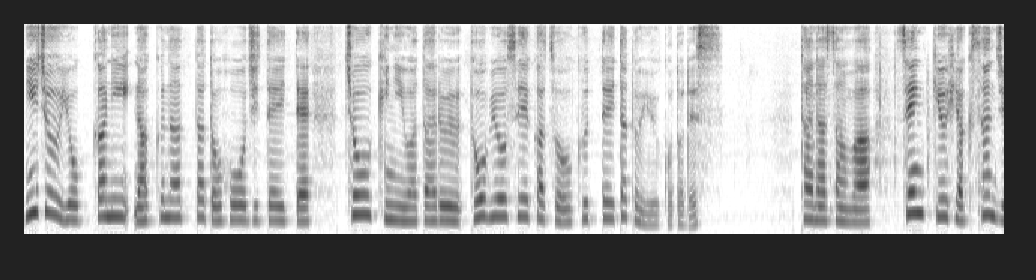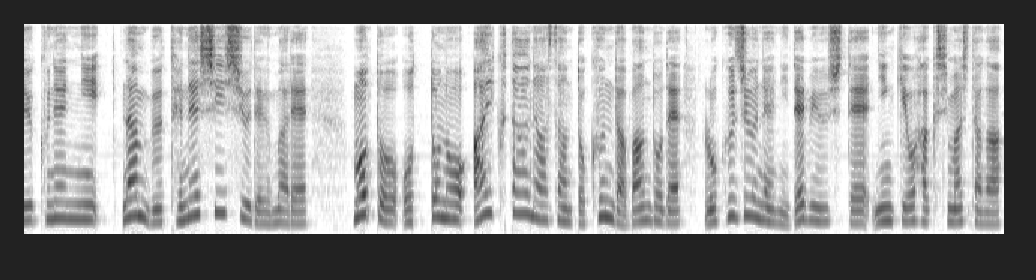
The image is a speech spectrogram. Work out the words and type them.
24日に亡くなったと報じていて、長期にわたる闘病生活を送っていたということです。ターナーさんは1939年に南部テネシー州で生まれ、元夫のアイク・ターナーさんと組んだバンドで60年にデビューして人気を博しましたが、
